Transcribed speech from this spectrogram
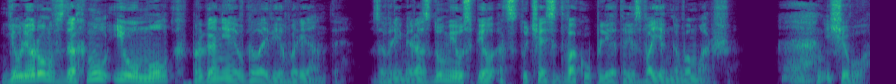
Юлерон вздохнул и умолк, прогоняя в голове варианты. За время раздумий успел отстучать два куплета из военного марша. «Ничего»,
